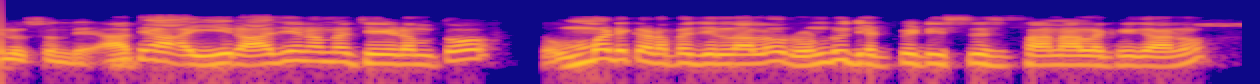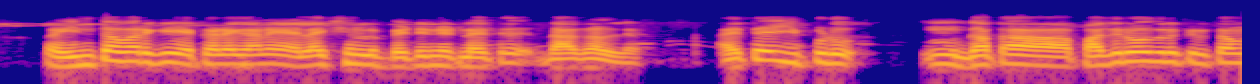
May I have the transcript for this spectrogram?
తెలుస్తుంది. అయితే ఆ ఈ రాజీనామా చేయడంతో ఉమ్మడి కడప జిల్లాలో రెండు జడ్పీటీసీ స్థానాలకి గాను ఇంతవరకు ఎక్కడగానే ఎలక్షన్లు పెట్టినట్లయితే దాగలేదు అయితే ఇప్పుడు గత పది రోజుల క్రితం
